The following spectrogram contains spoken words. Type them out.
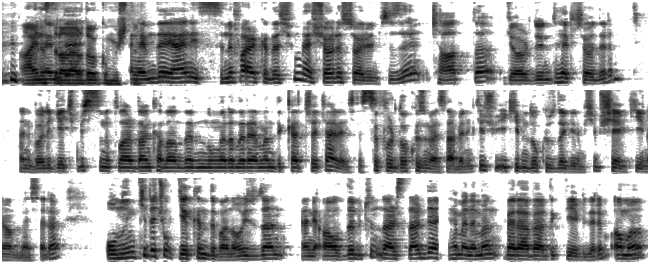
Aynı sıralarda de, okumuştum. Hem de yani sınıf arkadaşım ve şöyle söyleyeyim size. Kağıtta gördüğünde hep söylerim. Hani böyle geçmiş sınıflardan kalanların numaraları hemen dikkat çeker ya işte 09 mesela benimki şu 2009'da girmişim Şevki İnan mesela. Onunki de çok yakındı bana. O yüzden hani aldığı bütün derslerde hemen hemen beraberdik diyebilirim. Ama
